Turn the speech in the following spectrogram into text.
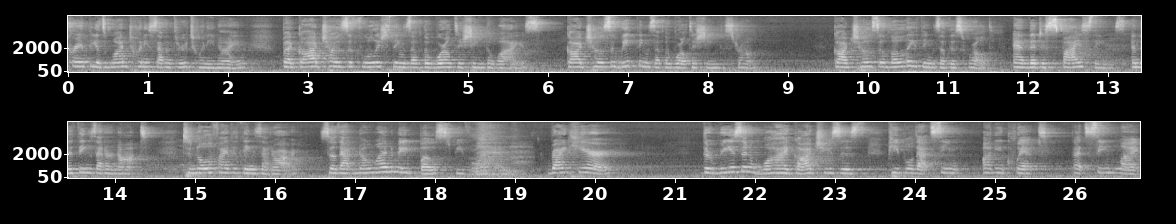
Corinthians 1 27 through 29. But God chose the foolish things of the world to shame the wise. God chose the weak things of the world to shame the strong. God chose the lowly things of this world and the despised things and the things that are not to nullify the things that are, so that no one may boast before him. Right here, the reason why God chooses people that seem unequipped, that seem like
